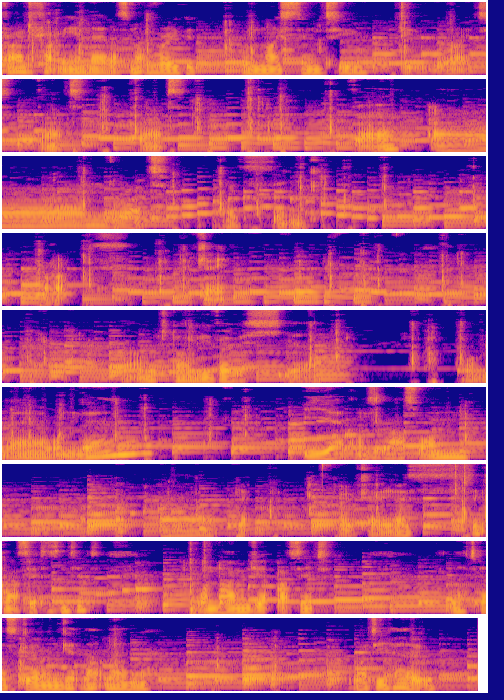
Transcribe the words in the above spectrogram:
Trying to trap me in there, that's not a very good or nice thing to do. Right, that, that, there, and right, I think. Aha. Okay. Now, what did I leave over here? One there, one there. Yeah, that one's the last one. Uh, uh, uh, yeah. Okay, I think that's it, isn't it? One diamond, yep, that's it. Let us go and get that then. Righty ho.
